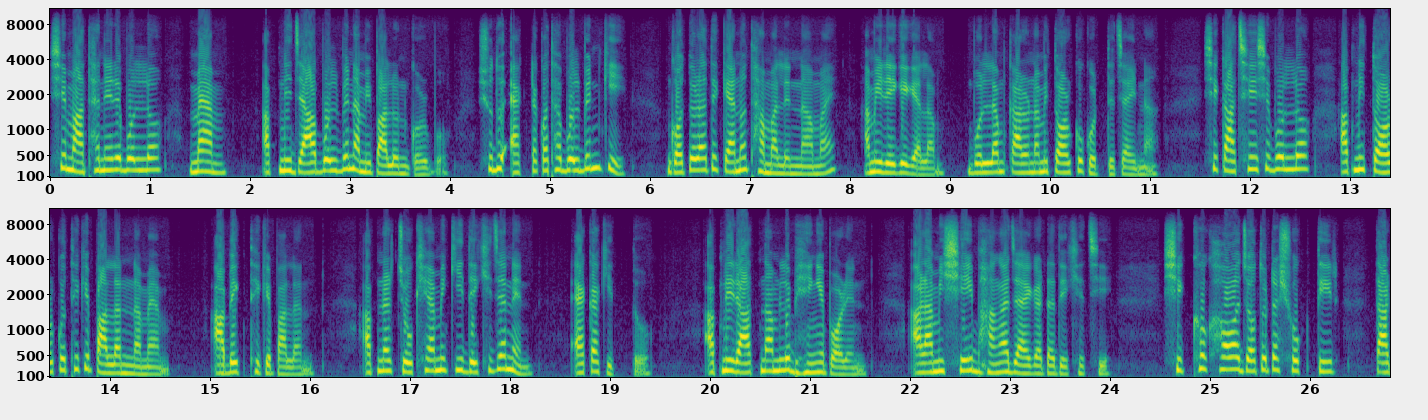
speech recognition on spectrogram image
সে মাথা নেড়ে বলল, ম্যাম, আপনি যা বলবেন আমি পালন করব। শুধু একটা কথা বলবেন কি? গত রাতে কেন থামালেন না আমায়? আমি রেগে গেলাম। বললাম, কারণ আমি তর্ক করতে চাই না। সে কাছে এসে বলল, আপনি তর্ক থেকে পালান না, ম্যাম। আবেগ থেকে পালান। আপনার চোখে আমি কি দেখি জানেন? একাকিত্ব। আপনি রাত নামলে ভেঙে পড়েন। আর আমি সেই ভাঙা জায়গাটা দেখেছি। শিক্ষক হওয়া যতটা শক্তির, তার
